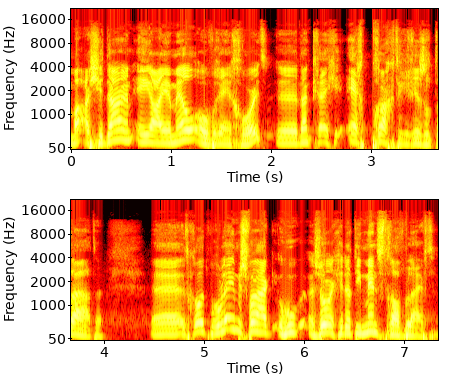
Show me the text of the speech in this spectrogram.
maar als je daar een AIML overheen gooit, dan krijg je echt prachtige resultaten. Uh, het grote probleem is vaak hoe zorg je dat die mens eraf blijft.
